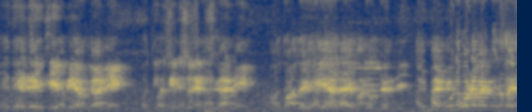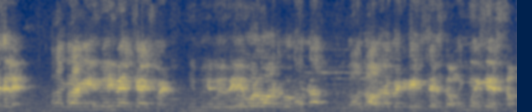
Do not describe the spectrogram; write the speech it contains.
ఆర్టికల్ చెప్పేసి బలవాన్ మతాలు చెందిన వాళ్ళు కాబట్టి మీ దాచిన పైసలు మాకు ఇవ్వలేదు ఏది జీపీఎఫ్ కానీ ఇన్సూరెన్స్ కానీ ఉంటుంది అవి కూడబెట్టిన పైసలే అలాగే ఎన్కాష్మెంట్ ఏ కూడా వాడుకోకుండా గవర్నమెంట్ ఇచ్చేస్తాం ఇచ్చేస్తాం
